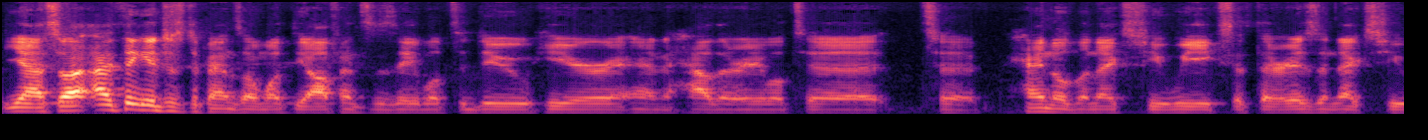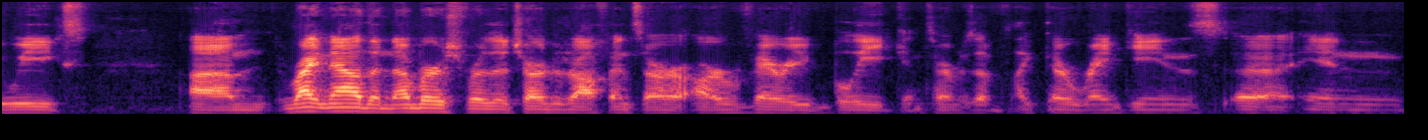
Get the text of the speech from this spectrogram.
yeah, so I I think it just depends on what the offense is able to do here and how they're able to to handle the next few weeks, if there is a next few weeks. Um, right now, the numbers for the Chargers offense are are very bleak in terms of like their rankings uh, in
